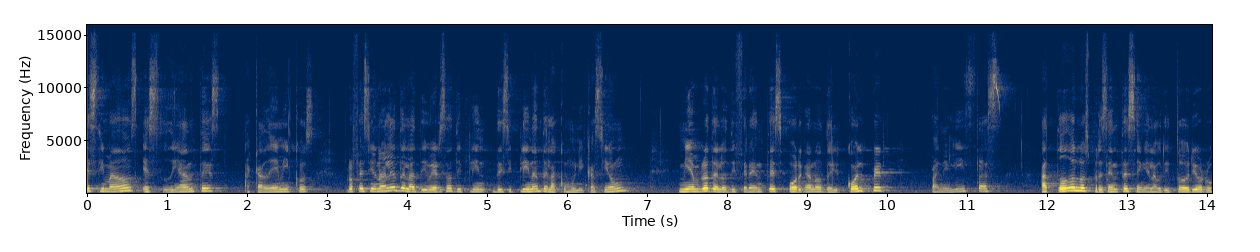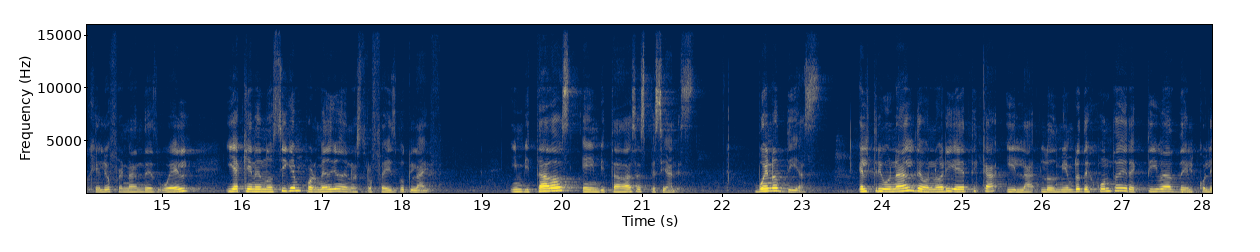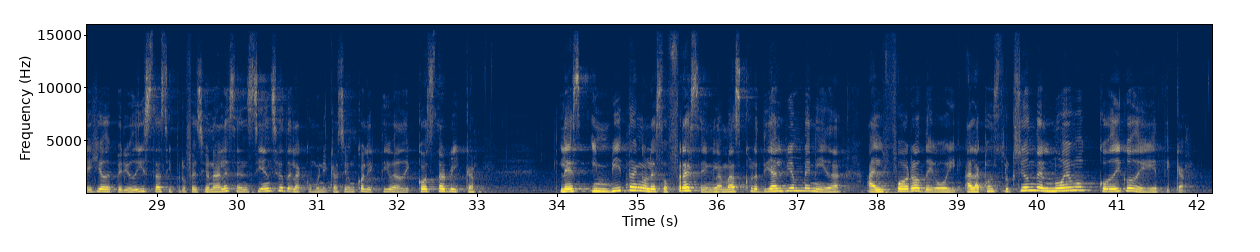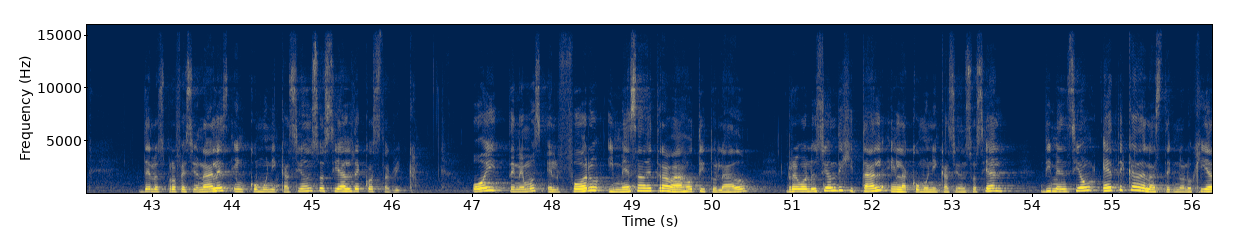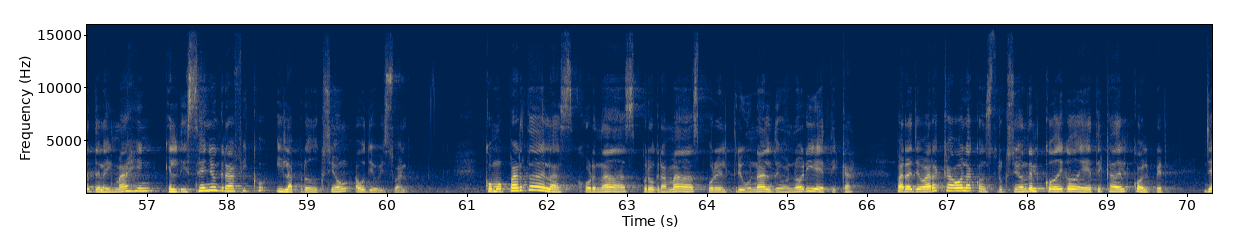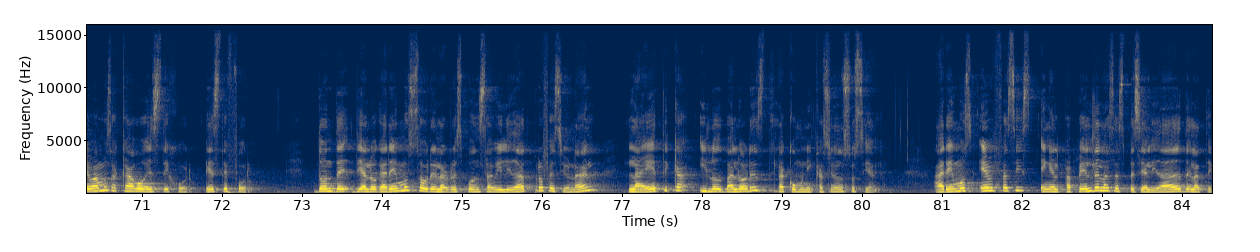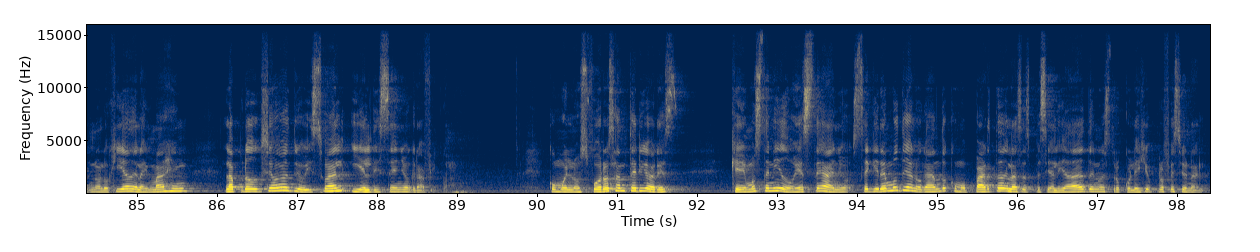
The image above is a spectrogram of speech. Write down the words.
Estimados estudiantes, académicos, profesionales de las diversas disciplinas de la comunicación, miembros de los diferentes órganos del COLPER, panelistas, a todos los presentes en el auditorio Rogelio Fernández Well y a quienes nos siguen por medio de nuestro Facebook Live. Invitados e invitadas especiales. Buenos días. El Tribunal de Honor y Ética y los miembros de Junta Directiva del Colegio de Periodistas y Profesionales en Ciencias de la Comunicación Colectiva de Costa Rica les invitan o les ofrecen la más cordial bienvenida al foro de hoy, a la construcción del nuevo Código de Ética de los profesionales en comunicación social de Costa Rica. Hoy tenemos el foro y mesa de trabajo titulado Revolución digital en la comunicación social. Dimensión ética de las tecnologías de la imagen, el diseño gráfico y la producción audiovisual. Como parte de las jornadas programadas por el Tribunal de Honor y Ética para llevar a cabo la construcción del Código de Ética del Colper, llevamos a cabo este, foro, este foro, donde dialogaremos sobre la responsabilidad profesional, la ética y los valores de la comunicación social haremos énfasis en el papel de las especialidades de la tecnología de la imagen, la producción audiovisual y el diseño gráfico. Como en los foros anteriores que hemos tenido este año, seguiremos dialogando como parte de las especialidades de nuestro colegio profesional,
